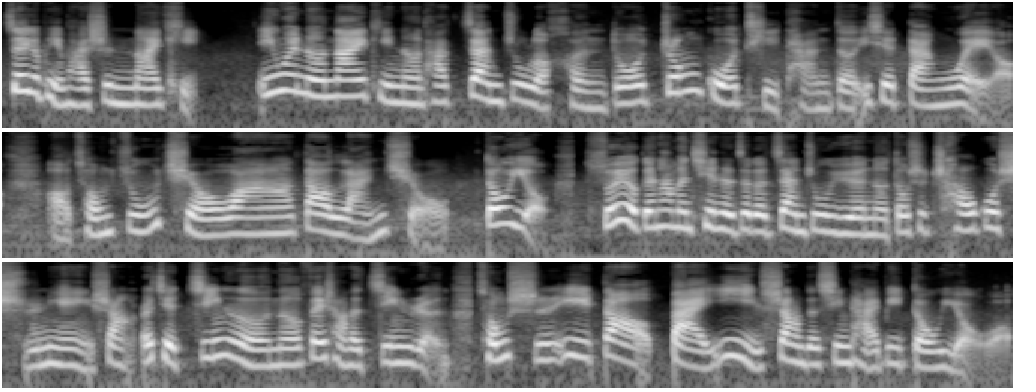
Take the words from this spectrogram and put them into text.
这个品牌是 Nike。因为呢，Nike 呢，它赞助了很多中国体坛的一些单位哦，哦，从足球啊到篮球都有，所有跟他们签的这个赞助约呢，都是超过十年以上，而且金额呢非常的惊人，从十亿到百亿以上的新台币都有哦。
